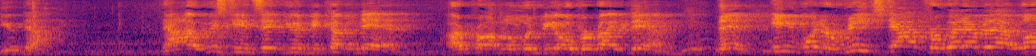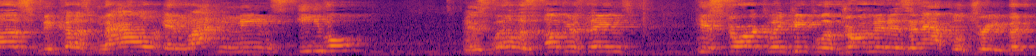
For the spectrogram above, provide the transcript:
you die. Now, I wish he had said you had become dead. Our problem would be over right then. Then Eve would have reached out for whatever that was because mal in Latin means evil, as well as other things. Historically, people have drawn it as an apple tree, but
